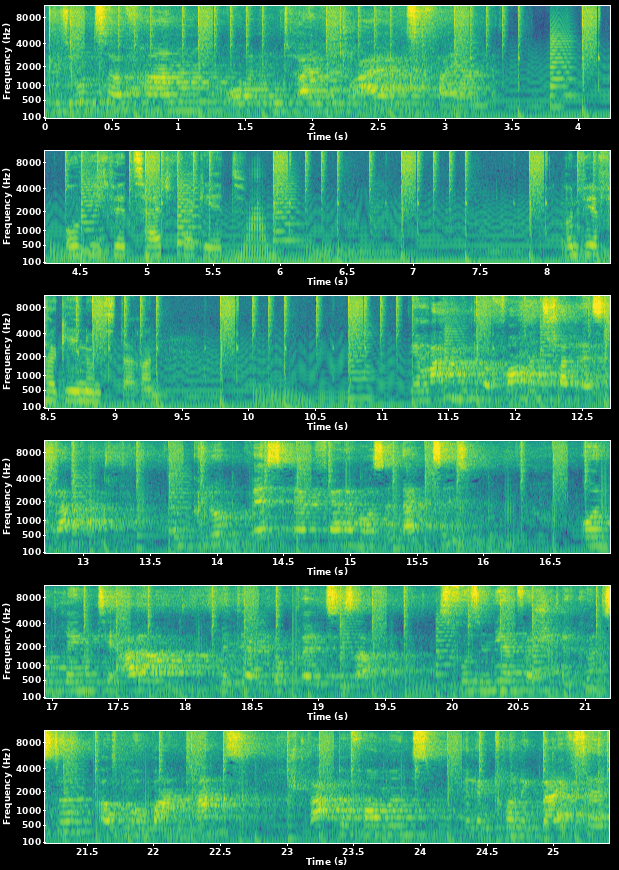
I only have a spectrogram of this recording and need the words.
Dimension zu erfahren und ein Ritual zu feiern. Oh, wie viel Zeit vergeht. Und wir vergehen uns daran. Wir machen eine Performance statt als Club im Club Westberg Pferdehaus in Leipzig und bringen Theater mit der Clubwelt zusammen. Es fusionieren verschiedene Künste aus dem urbanen Tanz, Sprachperformance, Electronic Live Set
